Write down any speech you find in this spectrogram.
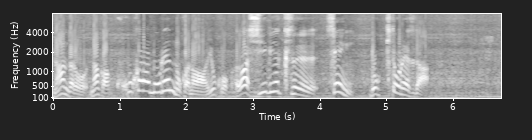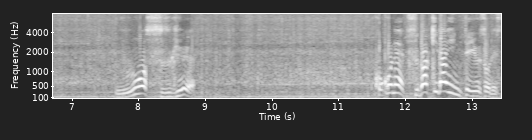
なんだろうなんかここから乗れんのかな。よくあ CBX1000、6気筒のやつだ。うわすげえ。ここね椿ラインっていうそうです。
